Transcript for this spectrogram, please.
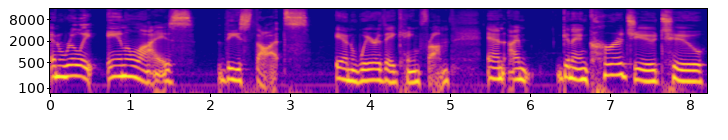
and really analyze these thoughts and where they came from. And I'm going to encourage you to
